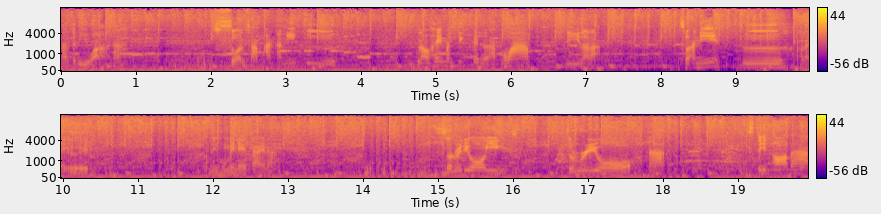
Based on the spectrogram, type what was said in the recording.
น่าจะดีกว่านะ ส่วนสามอันอันนี้คือ เราให้มันติ๊กไปเถอะครับเพราะว่า ดีแล้วล่ะ ส่วนอันนี้คืออะไรเอ่ยอันนี้ผมไม่แน่ใจนะ ส่วนวิดีโออีกส่วนวิดีโอนะฮะสตี t ออฟนะฮะ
